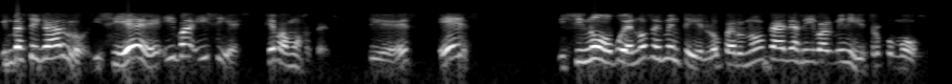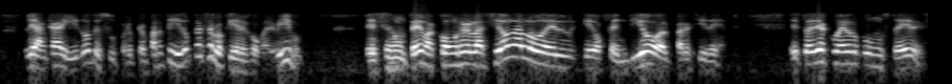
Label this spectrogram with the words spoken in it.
Investigarlo, y si es, y, y si es, ¿qué vamos a hacer? Si es, es. Y si no, bueno, desmentirlo, pero no caerle arriba al ministro como le han caído de su propio partido, que se lo quiere comer vivo. Ese es un tema. Con relación a lo del que ofendió al presidente, estoy de acuerdo con ustedes.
